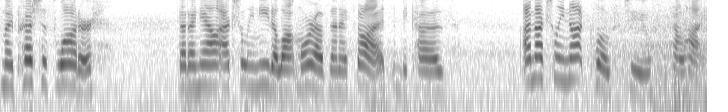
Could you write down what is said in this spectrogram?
my precious water that I now actually need a lot more of than I thought because I'm actually not close to Tel Hai.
